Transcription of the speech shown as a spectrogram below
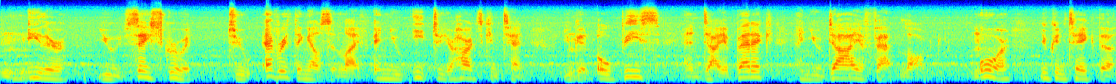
Mhm. Either you say screw it to everything else in life and you eat to your heart's content. You get obese and diabetic and you die a fat log. Mhm. Or you can take the,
